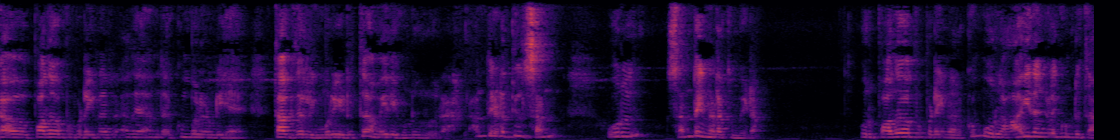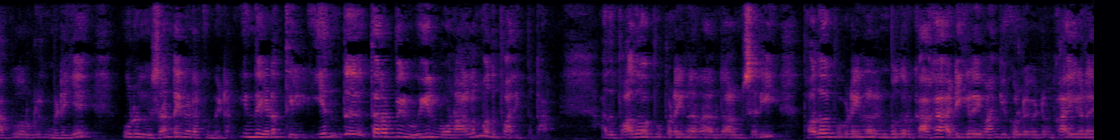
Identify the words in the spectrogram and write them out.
கா பாதுகாப்பு படையினர் அதை அந்த கும்பலினுடைய தாக்குதலில் முறியெடுத்து அமைதியை கொண்டு வருகிறார்கள். அந்த இடத்தில் சன் ஒரு சண்டை நடக்கும் இடம். ஒரு பாதுகாப்பு படையினருக்கும் ஒரு ஆயுதங்களை கொண்டு தாக்குபவர்களுக்கும் இடையே ஒரு சண்டை நடக்கும் இடம். இந்த இடத்தில் எந்த தரப்பில் உயிர் போனாலும் அது பாதிப்பு தான். அது பாதுகாப்பு படையினராக இருந்தாலும் சரி பாதுகாப்பு படையினர் என்பதற்காக அடிகளை வாங்கிக் கொள்ள வேண்டும் காய்களை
